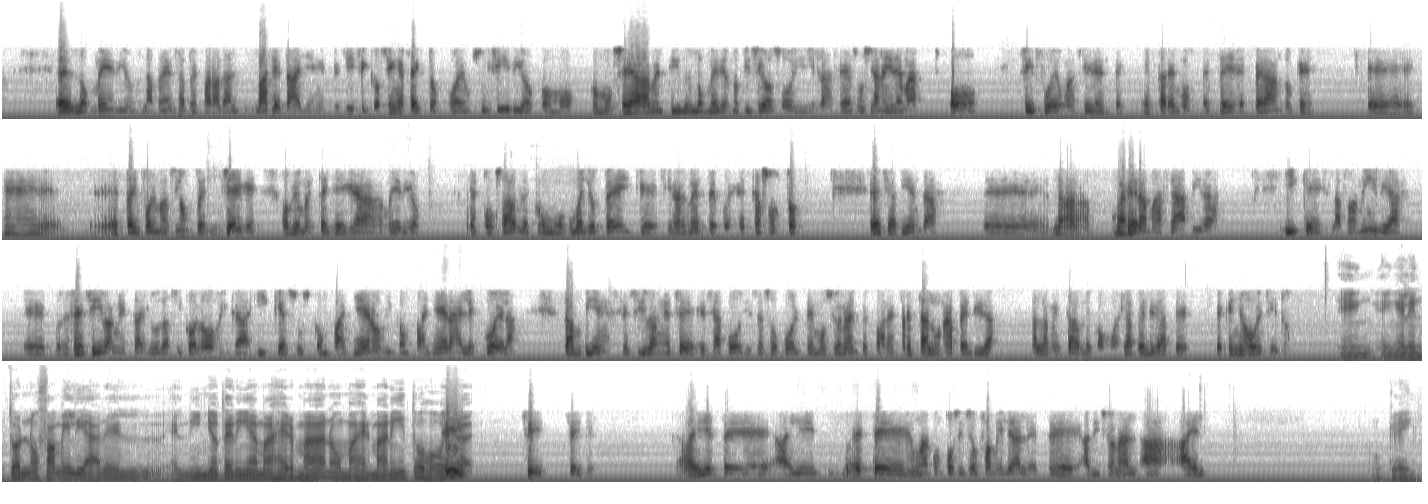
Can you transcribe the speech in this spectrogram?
eh, los medios, la prensa, pues para dar más detalles en específico, si en efecto fue un suicidio como, como se ha vertido en los medios noticiosos y las redes sociales y demás, o si fue un accidente. Estaremos este, esperando que, que esta información pues llegue, obviamente llegue a medios responsables como, como el usted y que finalmente pues este asunto eh, se atienda de la manera más rápida y que la familia eh, reciban esta ayuda psicológica y que sus compañeros y compañeras en la escuela también reciban ese, ese apoyo, ese soporte emocional pues, para enfrentar una pérdida tan lamentable como es la pérdida de pequeños jovencitos. En, en el entorno familiar, el, ¿el niño tenía más hermanos, más hermanitos? O sí, sí, sí hay este hay este una composición familiar este adicional a, él ok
